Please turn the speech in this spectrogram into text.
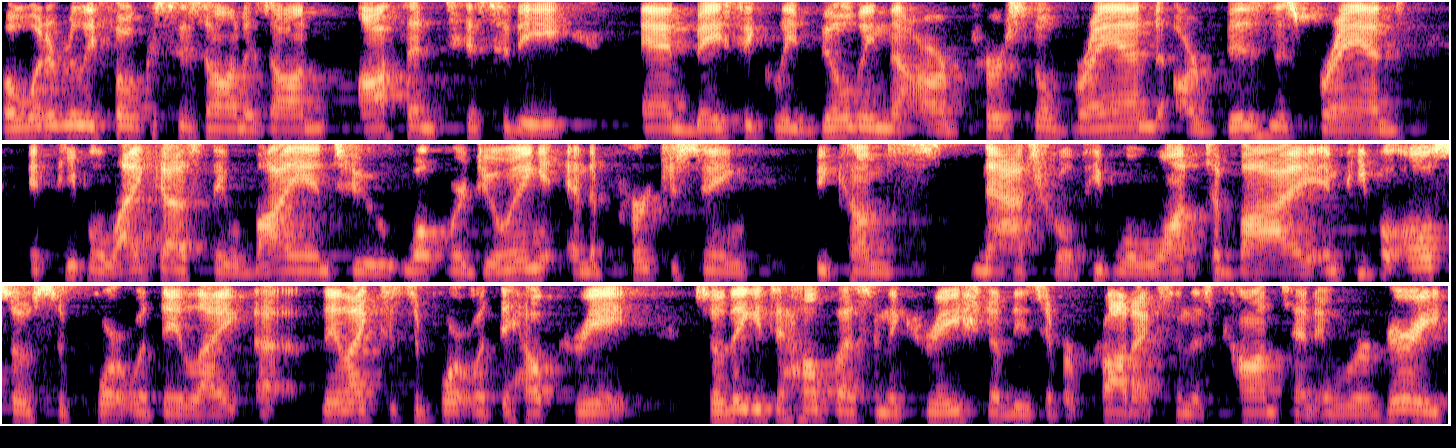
But what it really focuses on is on authenticity and basically building the, our personal brand, our business brand. If people like us, they will buy into what we're doing, and the purchasing becomes natural. People will want to buy, and people also support what they like. Uh, they like to support what they help create. So they get to help us in the creation of these different products and this content. And we're very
